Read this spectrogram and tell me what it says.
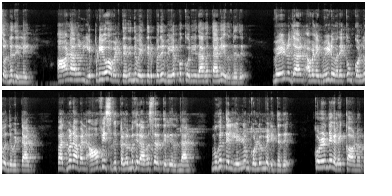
சொன்னதில்லை. ஆனாலும் எப்படியோ அவள் தெரிந்து வைத்திருப்பது வியப்புக்குரியதாகத்தான் இருந்தது. வேணுதான் அவளை வீடு வரைக்கும் கொண்டு வந்து விட்டான். பத்மநாபன் ஆபீஸுக்கு கிளம்புகிற அவசரத்தில் இருந்தான். முகத்தில் எள்ளும் கொள்ளும் வெடித்தது. குழந்தைகளை காணும்.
